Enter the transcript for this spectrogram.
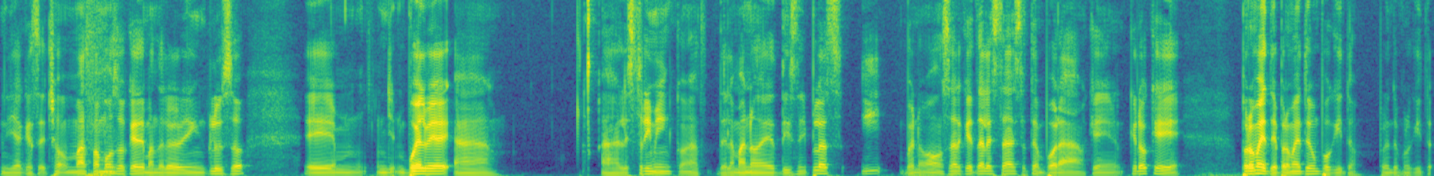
ya que se ha hecho más famoso que The Mandalorian incluso, em, vuelve a al streaming de la mano de Disney Plus. Y bueno, vamos a ver qué tal está esta temporada. Que creo que promete, promete un poquito. Promete un poquito.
